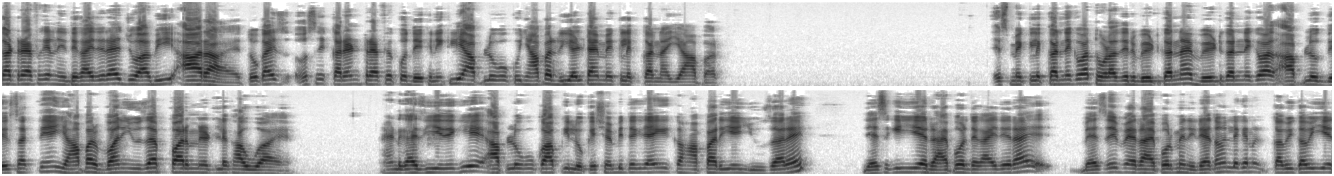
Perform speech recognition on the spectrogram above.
का ट्रैफ़िक नहीं दिखाई दे रहा है, जो अभी आ रहा है। तो गाइज़ उसे करंट ट्रैफ़िक को देखने के लिए आप लोगों को यहाँ पर रियल टाइम में क्लिक करना है, यहाँ पर। इसमें क्लिक करने के बाद थोड़ा देर वेट करना है। वेट करने के बाद आप लोग देख सकते हैं, यहाँ पर वन यूज़र पर मिनट लिखा हुआ है। एंड गाइज़ ये देखिए, आप लोगों को आपकी लोकेशन भी दिख जाएगी, कहाँ पर ये यूज़र है। जैसे कि ये रायपुर दिखाई दे रहा है। वैसे मैं रायपुर में नहीं रहता हूँ, लेकिन कभी कभी ये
